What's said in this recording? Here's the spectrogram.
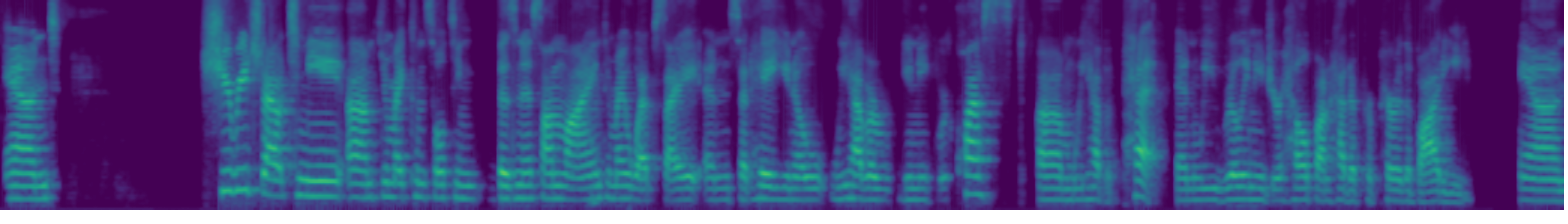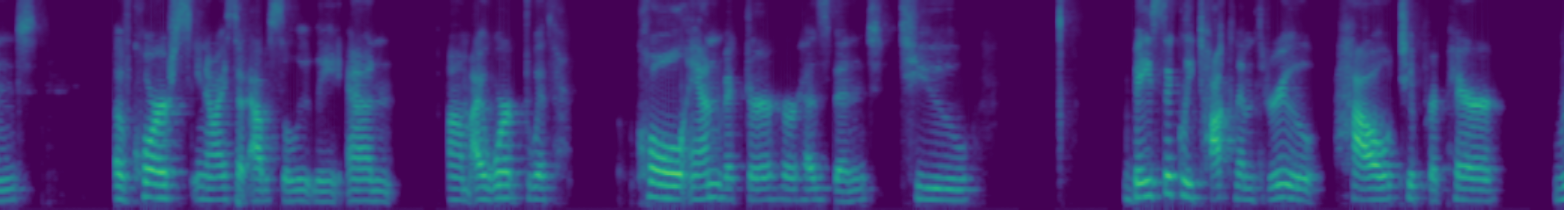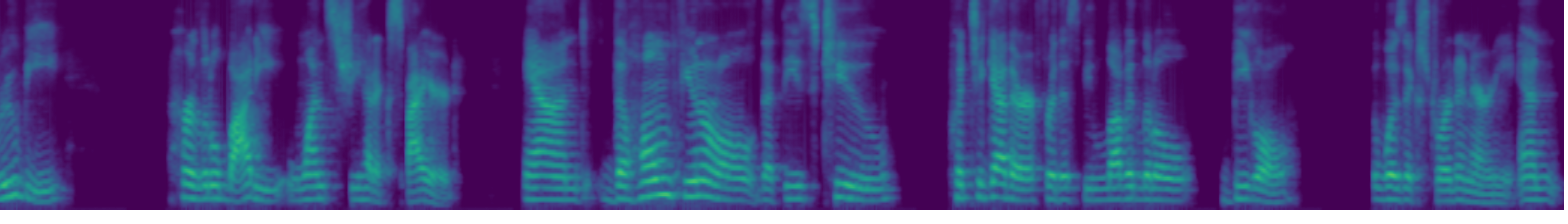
And she reached out to me um, through my consulting business online through my website and said hey you know we have a unique request um, we have a pet and we really need your help on how to prepare the body and of course you know i said absolutely and um, i worked with cole and victor her husband to basically talk them through how to prepare Ruby, her little body, once she had expired. And the home funeral that these two put together for this beloved little beagle was extraordinary. And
